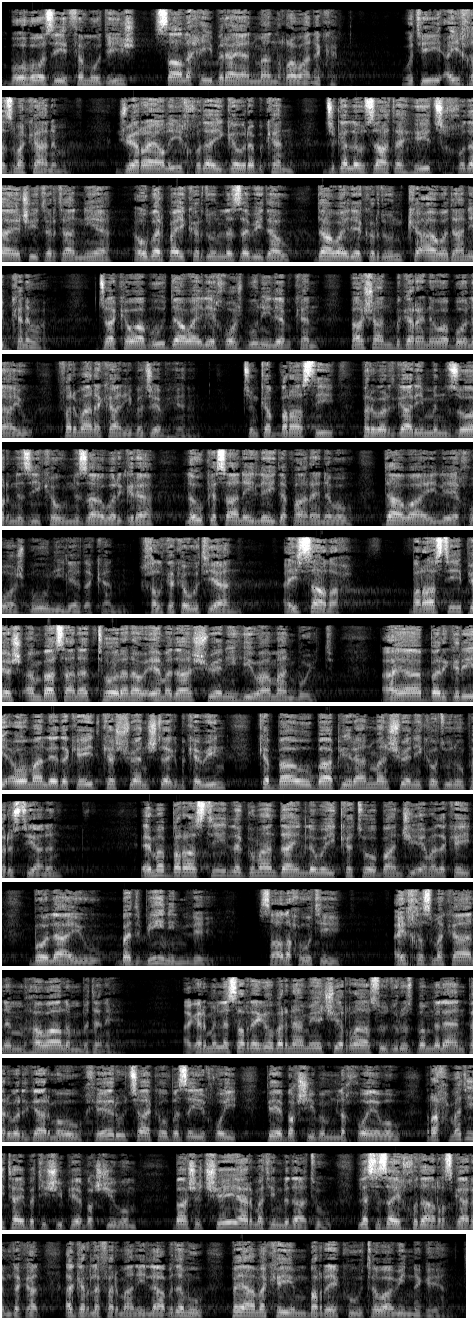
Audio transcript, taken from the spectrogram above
بۆ هۆزی ثەمودیش صاڵحی برایانمان ڕەوانە کرد وتی ئەی خزمەکانم گوێڕایەڵی خودای گەورە بکەن جگە لەو زاتە هیچ خودایەکی ترتان نییە ئەو بەرپای کردوون لە زەویدا و داوای لێکردوون کە ئاوەدانی بکەنەوە جاکەوا بوو داوای لێخۆشببوونی لێ بکەن پاشان بگەڕێنەوە بۆ لای و فەرمانەکانی بەجێ بهێنن چونکە بەڕاستی پەروەردگاری من زۆر نزیکە و نزا وەرگرە لەو کەسانەی لێی دەپارێنەوە و داوای لێ خۆشبوونی لێ دەکەن خەڵکەکە وتیان ئەی ساڵح بەڕاستی پێش ئەم باسانە تۆ لەناو ئێمەدا شوێنی هیوامان بوویت ئایا بەرگری ئەوەمان لێ دەکەیت کە شوێن شتێک بکەوین کە با و باپیرانمان شوێنی کەوتون و پەرستیانن ئێمە بەڕاستی لە گومان داین لەوەی کە تۆ بانجی ئێمە دەکەی بۆ لای و بەدبینین لێی ساڵح وتی، ئەی خزمەکانم هەواڵم بدەنێ، ئەگەر من لەسەر ڕێگە و بەرنمەیەکی ڕاست و دروست بم لەلایەن پەروەردگارمەوە و خێر و چاکە و بەزەی خۆی پێبەخشی بم لە خۆیەوە و ڕەحمەتی تایبەتیشی پێبەخشیوم باشە چێ یارمەتیم دەدات و لە سزای خوددا ڕزگارم دەکات ئەگەر لە فەرمانی لا بدەم و پەیامەکەیم بەڕێک و تەواوی نەگەیاند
